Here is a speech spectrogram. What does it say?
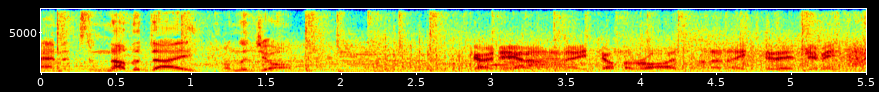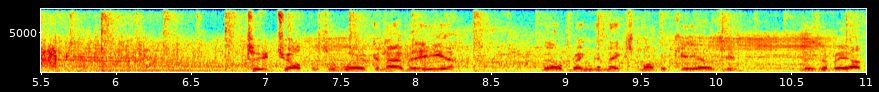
And it's another day on the job. Go down underneath on the right, underneath you there, Jimmy. Two choppers are working over here. They'll bring the next mob of cows in. There's about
